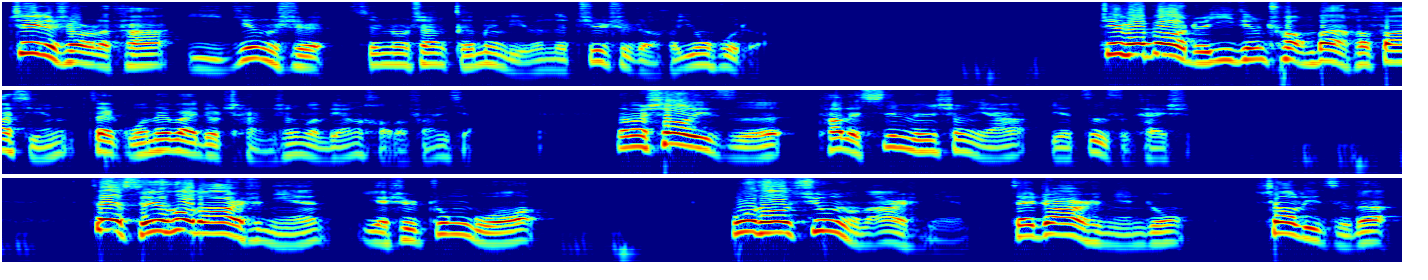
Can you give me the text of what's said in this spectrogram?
这个时候的他已经是孙中山革命理论的支持者和拥护者。这份报纸一经创办和发行，在国内外就产生了良好的反响。那么邵力子他的新闻生涯也自此开始。在随后的二十年，也是中国波涛汹涌的二十年。在这二十年中，邵力子的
